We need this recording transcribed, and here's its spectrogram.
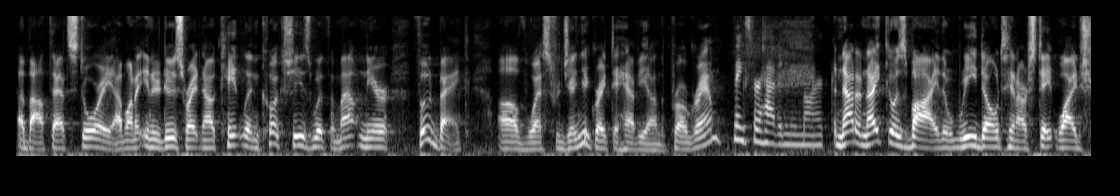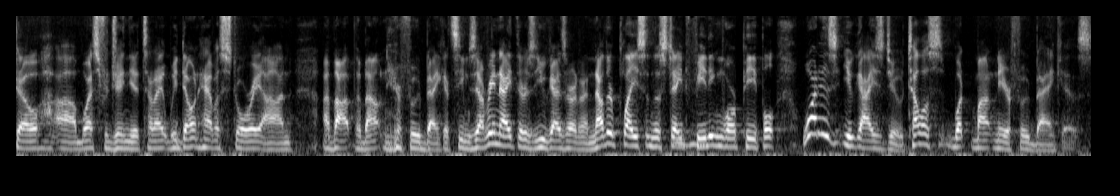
about that story. I want to introduce right now Caitlin Cook. She's with the Mountaineer Food Bank of West Virginia. Great to have you on the program. Thanks for having me, Mark. Not a night goes by that we don't, in our statewide show, uh, West Virginia tonight, we don't have a story on about the Mountaineer Food Bank. It seems every night there's you guys are at another place in the state mm-hmm. feeding more people. What is it you guys do? Tell us what Mountaineer Food Bank is.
